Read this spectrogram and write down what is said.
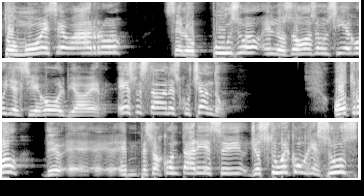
tomó ese barro, se lo puso en los ojos a un ciego y el ciego volvió a ver. Eso estaban escuchando. Otro eh, eh, empezó a contar y yo estuve con Jesús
